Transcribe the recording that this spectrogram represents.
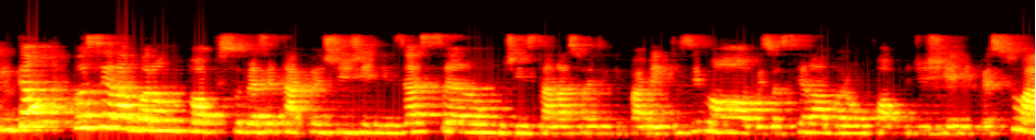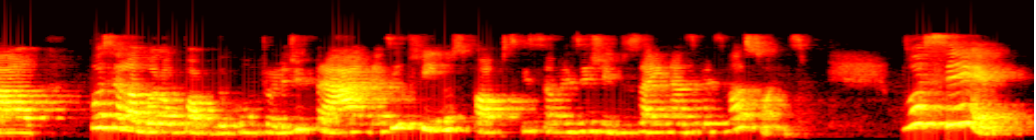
Então, você elaborou um POP sobre as etapas de higienização, de instalações equipamentos imóveis, você elaborou um POP de higiene pessoal, você elaborou o POP do controle de pragas, enfim, os POPs que são exigidos aí nas legislações. Você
